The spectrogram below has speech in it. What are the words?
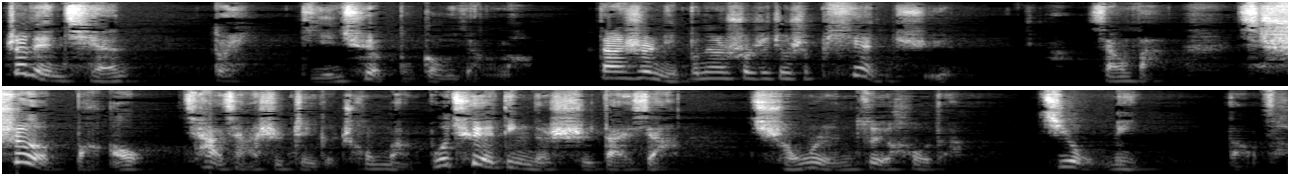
这点钱对。的确不够养老，但是你不能说这就是骗局。相反，社保恰恰是这个充满不确定的时代下穷人最后的救命稻草。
